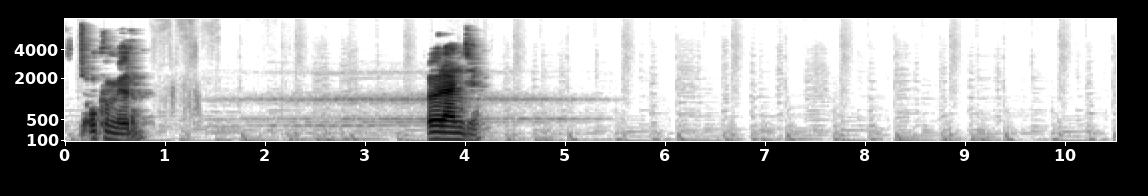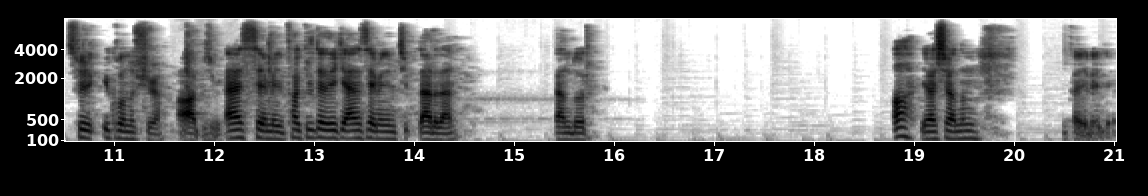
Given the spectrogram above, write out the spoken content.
Hiç okumuyorum. Öğrenci. Sürekli konuşuyor abicim. En sevmediğim, fakültedeki en sevmediğim tiplerden. Sen dur. Ah yaşanım. Hayır ediyor.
